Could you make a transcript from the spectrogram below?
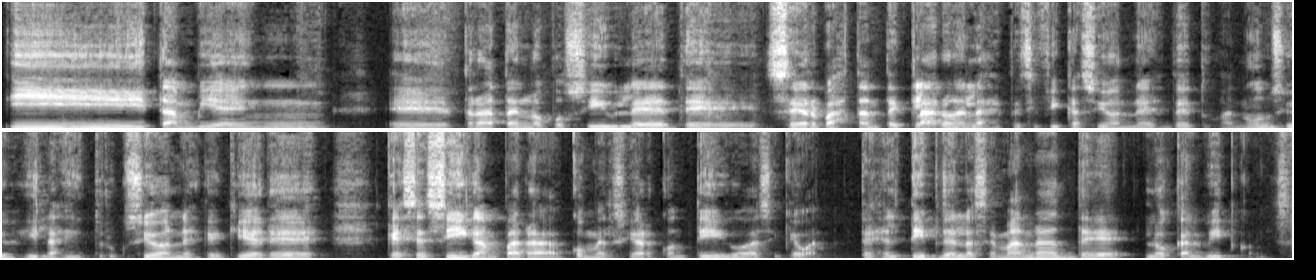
y también... Eh, trata en lo posible de ser bastante claro en las especificaciones de tus anuncios y las instrucciones que quieres que se sigan para comerciar contigo. Así que bueno, este es el tip de la semana de Local Bitcoins.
